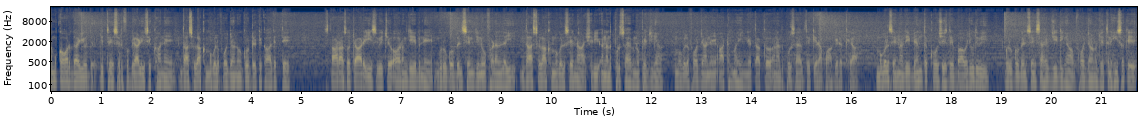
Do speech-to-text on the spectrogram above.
ਚਮਕੌਰ ਦਾ ਯੁੱਧ, ਜਿੱਥੇ ਸਿਰਫ 42 ਸਿੱਖਾਂ ਨੇ 10 ਲੱਖ ਮੁਗਲ ਫੌਜਾਂ ਨੂੰ ਗੋਡੇ ਟਿਕਾ ਦਿੱਤੇ। 1704 ਈਸਵੀ ਵਿੱਚ ਔਰੰਗਜ਼ੇਬ ਨੇ ਗੁਰੂ ਗੋਬਿੰਦ ਸਿੰਘ ਜੀ ਨੂੰ ਫੜਨ ਲਈ 10 ਲੱਖ ਮੁਗਲ ਸੈਨਾ ਸ੍ਰੀ ਅਨੰਦਪੁਰ ਸਾਹਿਬ ਨੂੰ ਭੇਜੀਆਂ। ਮੁਗਲ ਫੌਜਾਂ ਨੇ 8 ਮਹੀਨੇ ਤੱਕ ਅਨੰਦਪੁਰ ਸਾਹਿਬ ਤੇ ਘੇਰਾ ਪਾ ਕੇ ਰੱਖਿਆ। ਮੁਗਲ ਸੈਨਾ ਦੀ ਬੇਅੰਤ ਕੋਸ਼ਿਸ਼ ਦੇ ਬਾਵਜੂਦ ਵੀ ਗੁਰੂ ਗੋਬਿੰਦ ਸਿੰਘ ਸਾਹਿਬ ਜੀ ਦੀਆਂ ਫੌਜਾਂ ਨੂੰ ਜਿੱਤ ਨਹੀਂ ਸਕੇ।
